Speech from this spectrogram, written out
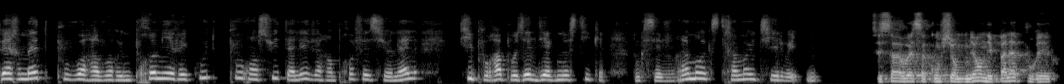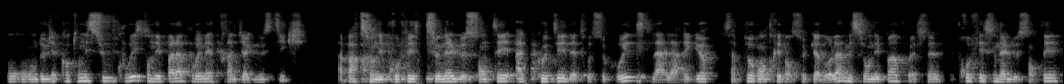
permet de pouvoir avoir une première écoute pour ensuite aller vers un professionnel qui pourra poser le diagnostic. Donc c'est vraiment extrêmement utile, oui. C'est ça, ouais, ça confirme bien. On n'est pas là pour, on devient, quand on est secouriste, on n'est pas là pour émettre un diagnostic. À part si on est professionnel de santé à côté d'être secouriste, là, la rigueur, ça peut rentrer dans ce cadre-là. Mais si on n'est pas un professionnel de santé,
